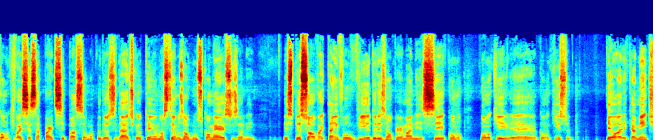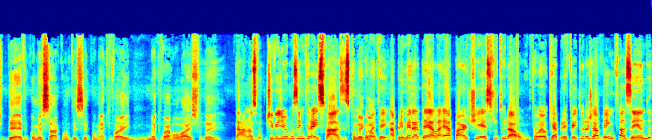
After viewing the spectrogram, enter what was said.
como que vai ser essa participação? Uma curiosidade que eu tenho. Nós temos alguns comércios ali. Esse pessoal vai estar envolvido, eles vão permanecer. Como, como, que, é, como que isso teoricamente deve começar a acontecer? Como é que vai, uhum. como é que vai rolar isso daí? Tá, nós dividimos em três fases, como Legal. eu comentei. A primeira dela é a parte estrutural. Então é o que a prefeitura já vem fazendo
